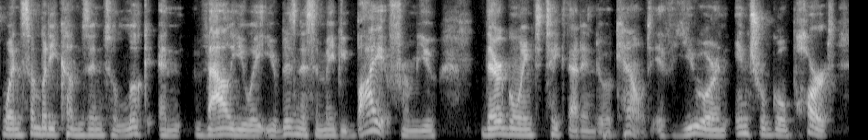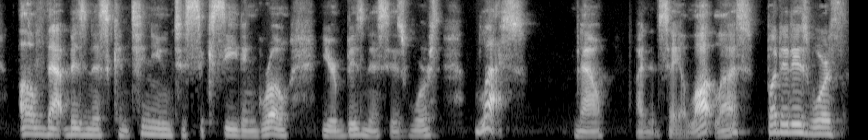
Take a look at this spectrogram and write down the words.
when somebody comes in to look and evaluate your business and maybe buy it from you, they're going to take that into account. If you are an integral part of that business continuing to succeed and grow, your business is worth less. Now, I didn't say a lot less, but it is worth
